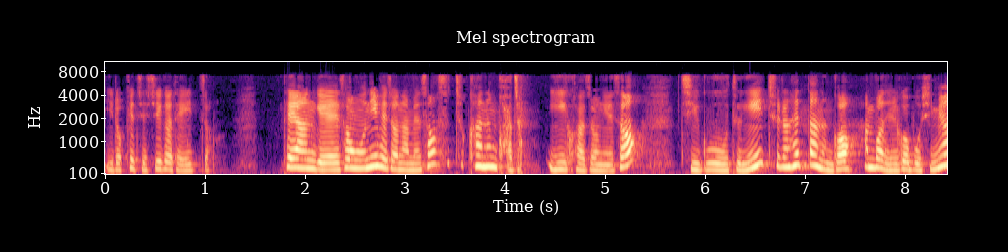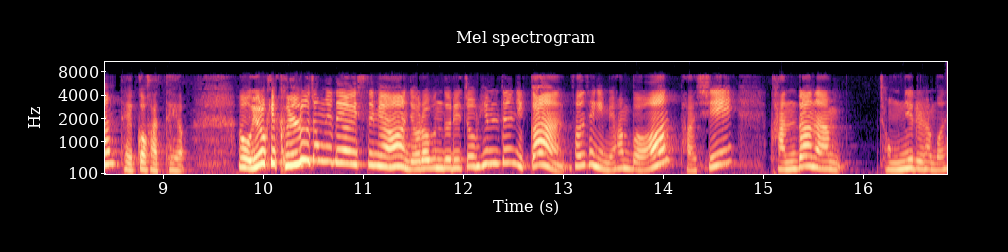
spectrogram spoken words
이렇게 제시가 돼 있죠. 태양계의 성운이 회전하면서 수축하는 과정. 이 과정에서 지구 등이 출현했다는 거 한번 읽어보시면 될 것 같아요. 어, 이렇게 글로 정리되어 있으면 여러분들이 좀 힘드니까 선생님이 한번 다시 간단한 정리를 한번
